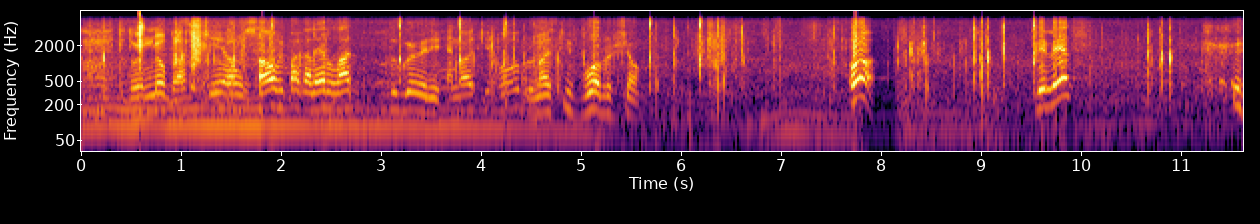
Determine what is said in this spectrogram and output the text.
Ai, tô doendo meu braço aqui. É um salve pra galera lá do Goiuri. É nós que voa, Bruno. Nós que voa, bruxão. Ô! Beleza?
